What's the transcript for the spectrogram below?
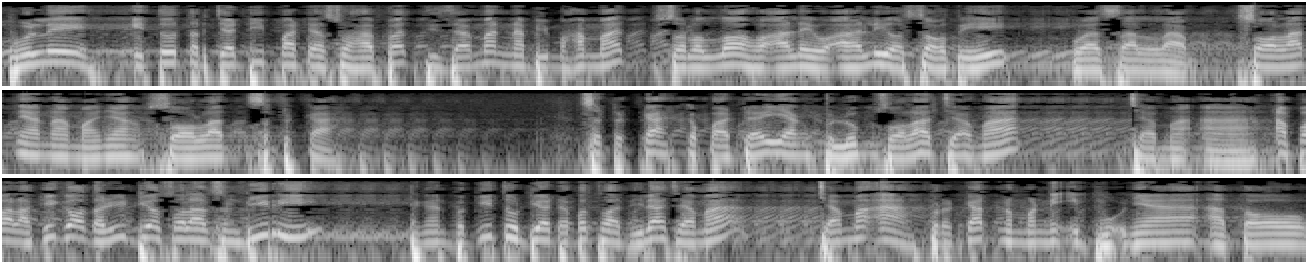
boleh. Itu terjadi pada sahabat di zaman Nabi Muhammad Sallallahu Alaihi Wasallam. Sholatnya namanya sholat sedekah. Sedekah kepada yang belum sholat jamaah, jamaah. Apalagi kalau tadi dia sholat sendiri, dengan begitu dia dapat fadilah jamaah, jamaah berkat nemeni ibunya atau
